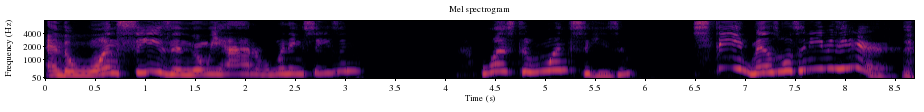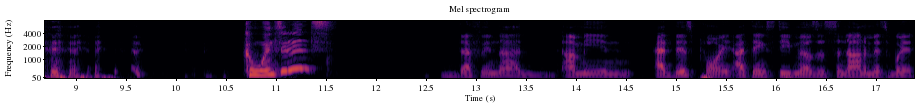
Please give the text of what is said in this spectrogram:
And the one season when we had a winning season was the one season Steve Mills wasn't even here. Coincidence? Definitely not. I mean, at this point, I think Steve Mills is synonymous with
